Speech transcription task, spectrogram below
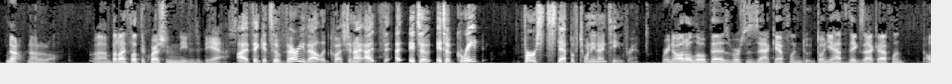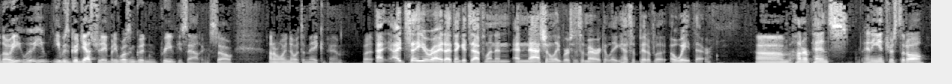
No, not at all. Uh, but I thought the question needed to be asked. I think it's a very valid question. I, I th- it's a, it's a great first step of 2019 for him. Reynaldo Lopez versus Zach Eflin. Do- Don't you have to take Zach Eflin? Although he, he he was good yesterday, but he wasn't good in previous outings. So I don't really know what to make of him. But I, I'd say you're right. I think it's Eflin, and, and National League versus American League has a bit of a, a weight there. Um, Hunter Pence, any interest at all?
